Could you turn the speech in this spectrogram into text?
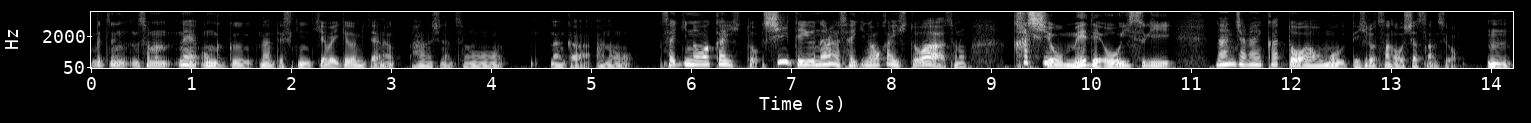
別に、そのね、音楽なんて好きに聴けばいいけど、みたいな話になって、その、なんか、あの、最近の若い人、強いて言うなら最近の若い人は、その、歌詞を目で追いすぎなんじゃないかとは思うって、ヒロトさんがおっしゃってたんですよ。うん。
